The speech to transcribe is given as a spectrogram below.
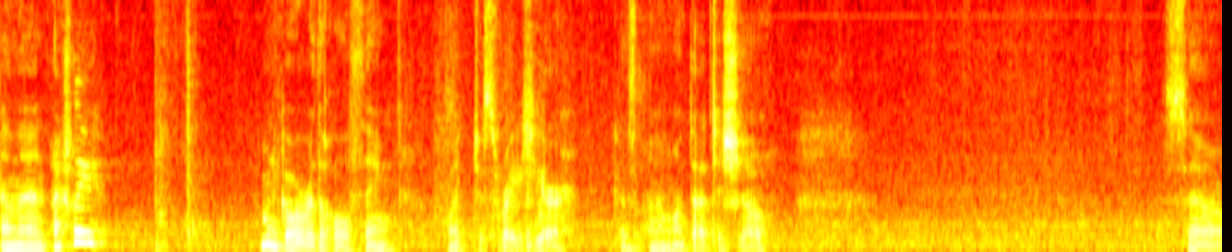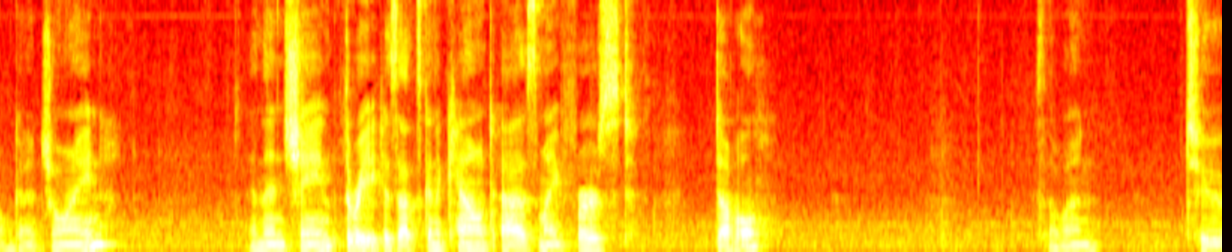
And then actually, I'm gonna go over the whole thing, like just right here, because I don't want that to show. So I'm gonna join and then chain three, because that's gonna count as my first double. So one, two,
